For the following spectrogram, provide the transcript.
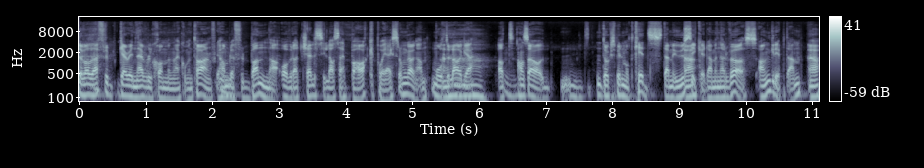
det var derfor Gary Neville kom med den kommentaren, fordi han ble forbanna over at Chelsea la seg bakpå i ekstraomgangene mot det laget. At han sa dere spiller mot kids, de er usikre, de er nervøse, angrip dem. Ja.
